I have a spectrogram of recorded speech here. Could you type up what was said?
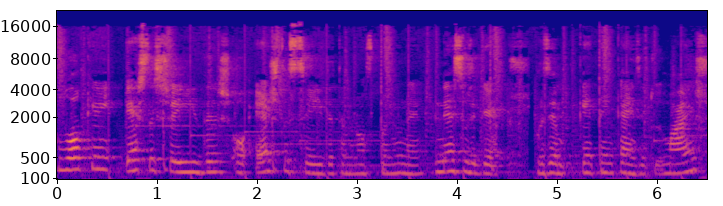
coloquem estas saídas, ou esta saída também não se põe no né? nessas gaps. Por exemplo, quem tem cães e tudo mais,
